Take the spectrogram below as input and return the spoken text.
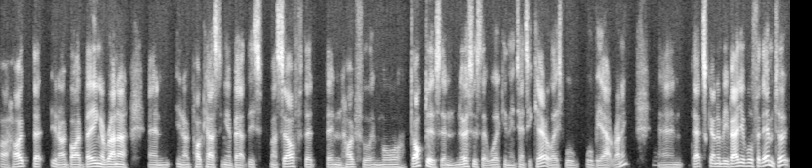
I, hope that, you know, by being a runner and, you know, podcasting about this myself, that then hopefully more doctors and nurses that work in the intensive care at least will, will be out running. Mm. And that's going to be valuable for them too.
